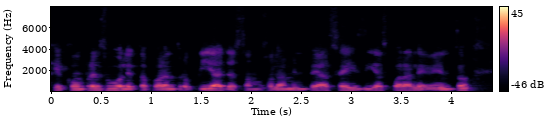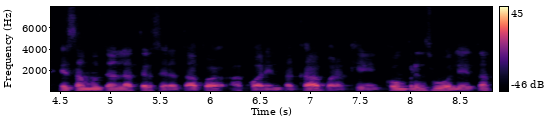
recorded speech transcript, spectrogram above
que compren su boleta para Entropía. Ya estamos solamente a seis días para el evento. Estamos ya en la tercera etapa, a 40K, para que compren su boleta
